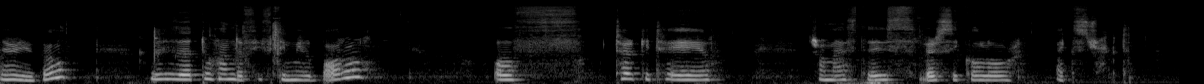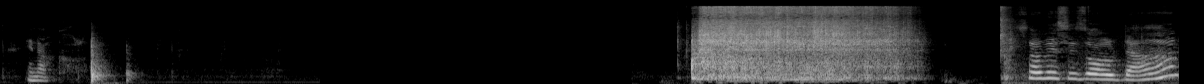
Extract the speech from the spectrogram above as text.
there you go this is a 250 ml bottle of turkey tail Trametes versicolor extract in alcohol. So this is all done.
